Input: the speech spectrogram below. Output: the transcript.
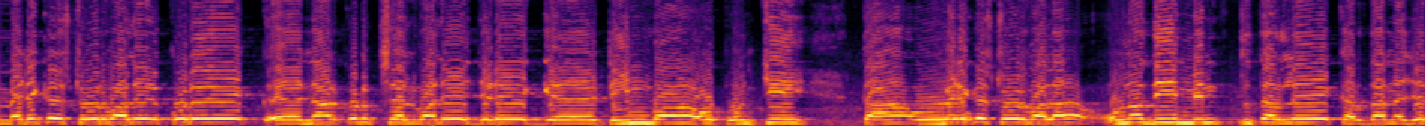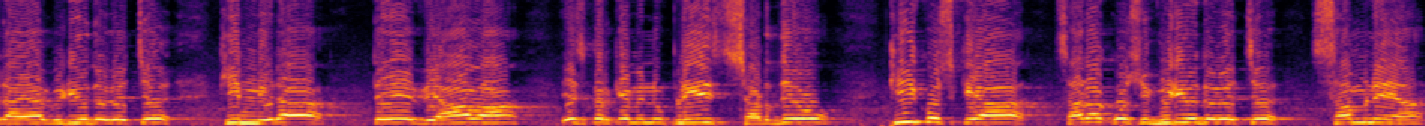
ਮੈਡੀਕਲ ਸਟੋਰ ਵਾਲੇ ਕੋਲੇ ਨਾਰਕੋਟਿਕ ਸੈੱਲ ਵਾਲੇ ਜਿਹੜੇ ਟੀਮ ਆ, ਉਹ ਪਹੁੰਚੀ ਤਾਂ ਉਹ ਮੈਡੀਕਲ ਸਟੋਰ ਵਾਲਾ ਉਹਨਾਂ ਦੀ ਮਿੰਤ ਤਰਲੇ ਕਰਦਾ ਨਜ਼ਰ ਆਇਆ ਵੀਡੀਓ ਦੇ ਵਿੱਚ ਕਿ ਮੇਰਾ ਤੇ ਵਿਆਹ ਵਾ। ਇਸ ਕਰਕੇ ਮੈਨੂੰ ਪਲੀਜ਼ ਛੱਡ ਦਿਓ। ਕੀ ਕੁਝ ਕਿਹਾ? ਸਾਰਾ ਕੁਝ ਵੀਡੀਓ ਦੇ ਵਿੱਚ ਸਾਹਮਣੇ ਆ।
